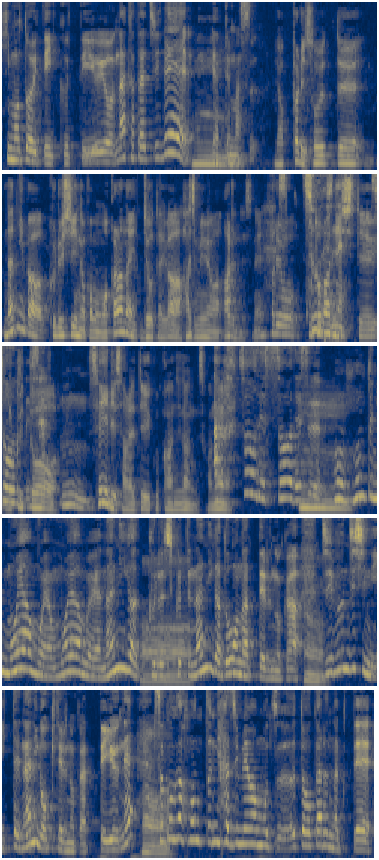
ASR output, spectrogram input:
紐解いていくっていうような形でやってます。やっぱりそうやって何が苦しいのかもわからない状態が初めはあるんですね。それを言葉にしていくと整理されていく感じなんですかねあ。そうです、そうです。うんもう本当にもやもやもやもや何が苦しくて何がどうなってるのか、うん自分自身に一体何が起きてるのかっていうねそこが本当に初めはもうずーっとわからなくて、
